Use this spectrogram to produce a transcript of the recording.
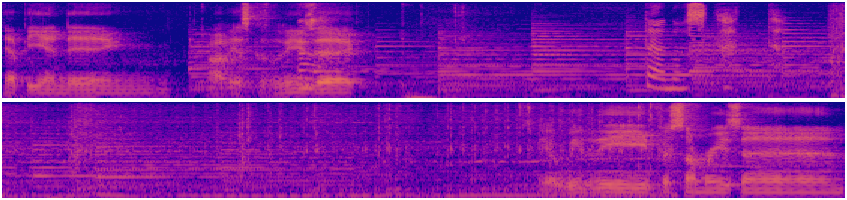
Happy ending, obvious because of the music. 楽しかった Yeah, we leave for some reason.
